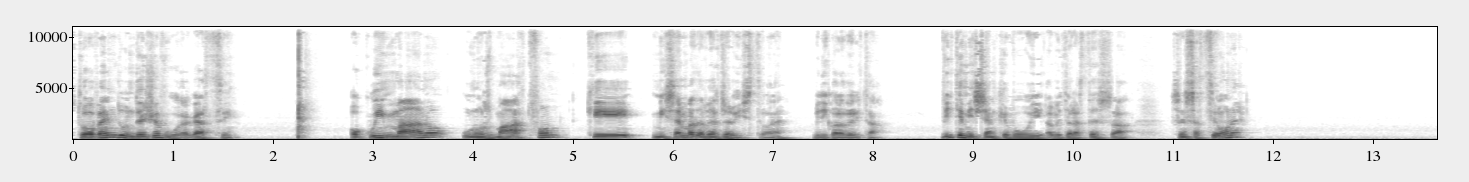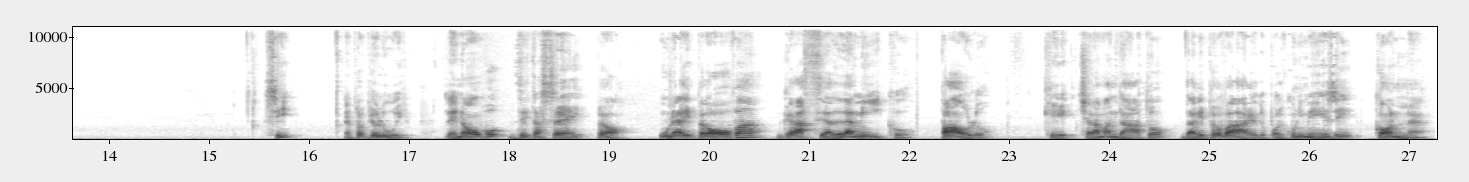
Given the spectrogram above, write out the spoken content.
Sto avendo un déjà vu ragazzi. Ho qui in mano uno smartphone che mi sembra di aver già visto, eh? Vi dico la verità. Ditemi se anche voi avete la stessa sensazione. Sì, è proprio lui. Lenovo Z6 Pro. Una riprova grazie all'amico Paolo che ce l'ha mandato da riprovare dopo alcuni mesi con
